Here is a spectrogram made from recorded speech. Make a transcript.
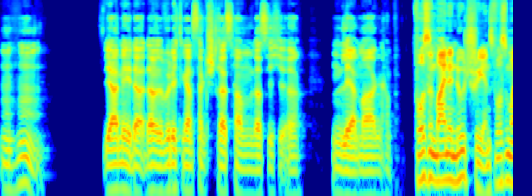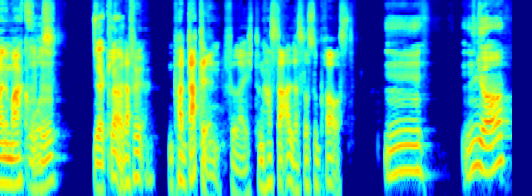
Mhm. Ja, nee, da, da würde ich den ganzen Tag Stress haben, dass ich äh, einen leeren Magen habe. Wo sind meine Nutrients? Wo sind meine Makros? Mhm. Ja, Ja, klar. dafür ein paar Datteln vielleicht, dann hast du alles, was du brauchst. Mm, ja,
